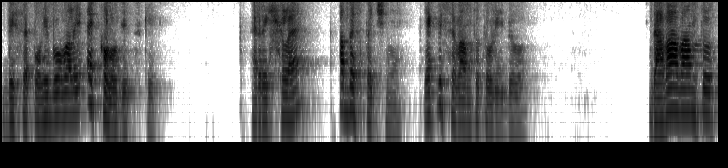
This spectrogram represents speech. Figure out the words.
by se pohybovali ekologicky. Rychle a bezpečně. Jak by se vám toto líbilo? Dává vám to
